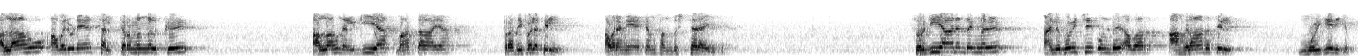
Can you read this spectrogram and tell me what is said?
അള്ളാഹു അവരുടെ സൽക്കർമ്മങ്ങൾക്ക് അള്ളാഹു നൽകിയ മഹത്തായ പ്രതിഫലത്തിൽ അവരങ്ങേയറ്റം സന്തുഷ്ടരായിരിക്കും. സ്വർഗീയാനന്ദങ്ങൾ അനുഭവിച്ചു കൊണ്ട് അവർ ആഹ്ലാദത്തിൽ മുഴുകിയിരിക്കും.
